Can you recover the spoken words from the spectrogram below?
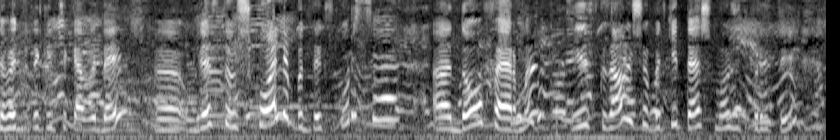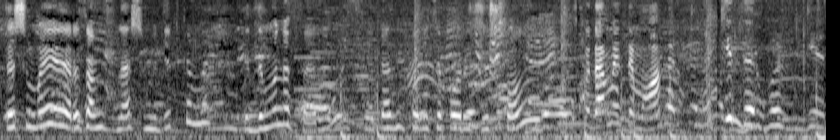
Сьогодні такий цікавий день. Е, У Вєсти у школі буде екскурсія е, до ферми. І сказали, що батьки теж можуть прийти. Тож ми разом з нашими дітками йдемо на ферму, яка знаходиться поруч зі школою. Куди ми йдемо? Кіндербургерай.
